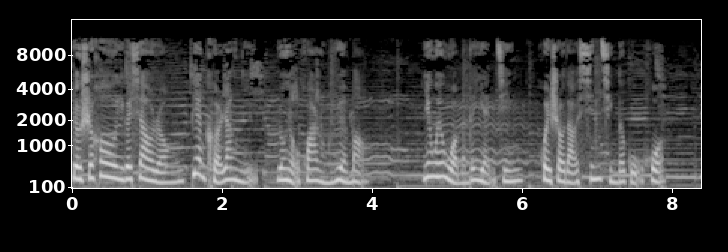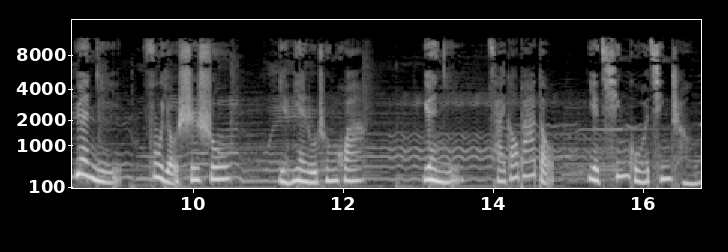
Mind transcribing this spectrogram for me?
有时候，一个笑容便可让你拥有花容月貌。因为我们的眼睛会受到心情的蛊惑，愿你腹有诗书，也面如春花；愿你才高八斗，也倾国倾城。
